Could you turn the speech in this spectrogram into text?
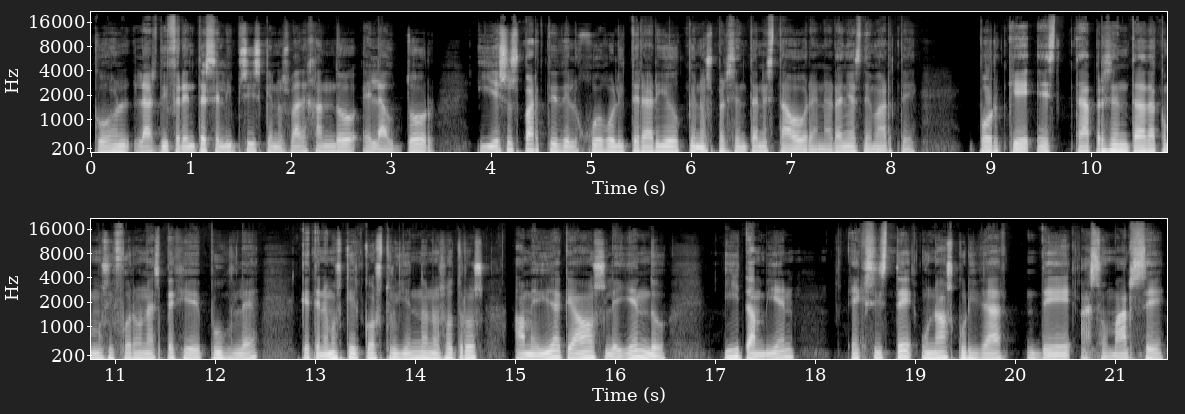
con las diferentes elipsis que nos va dejando el autor y eso es parte del juego literario que nos presenta en esta obra, en Arañas de Marte, porque está presentada como si fuera una especie de puzzle que tenemos que ir construyendo nosotros a medida que vamos leyendo. Y también existe una oscuridad de asomarse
